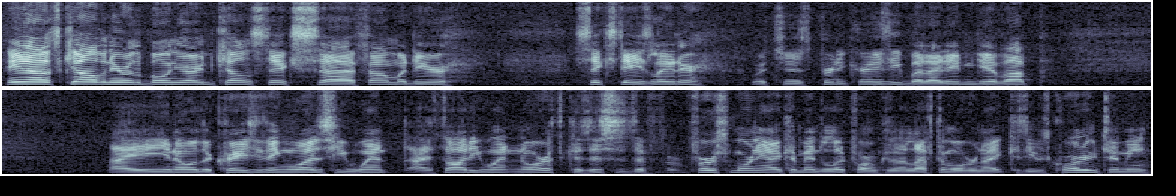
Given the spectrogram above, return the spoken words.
Hey now, it's Calvin here with the Boneyard and Killing Sticks. Uh, I found my deer six days later, which is pretty crazy, but I didn't give up. I, you know, the crazy thing was he went, I thought he went north because this is the first morning I come in to look for him because I left him overnight because he was quartering to me.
